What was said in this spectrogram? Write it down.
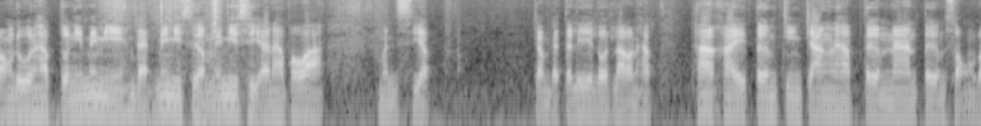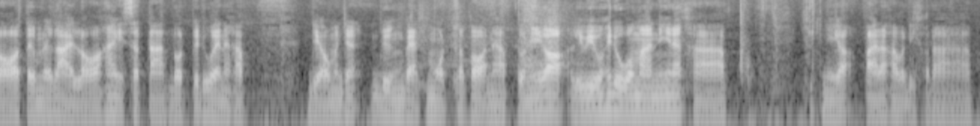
ลองดูนะครับ ตัวนี้ไม่มีแบตไม่มีเสื่อมไม่มีเสียนะครับ เพราะว่ามันเสียบกับแบตเตอรี่รถเรานะครับ ถ้าใครเติมจริงจังนะครับ เติมนานเติมสองล้อ เติมหลายๆล้อให้สตาร์ทรถไปด้วยนะครับ เดี๋ยวมันจะดึงแบตหมดแล้วก่อนนะครับ ตัวนี้ก็รีวิวให้ดูประมาณนี้นะครับ คลิปนี้ก็ไปแล้วครับสวัสดีครับ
